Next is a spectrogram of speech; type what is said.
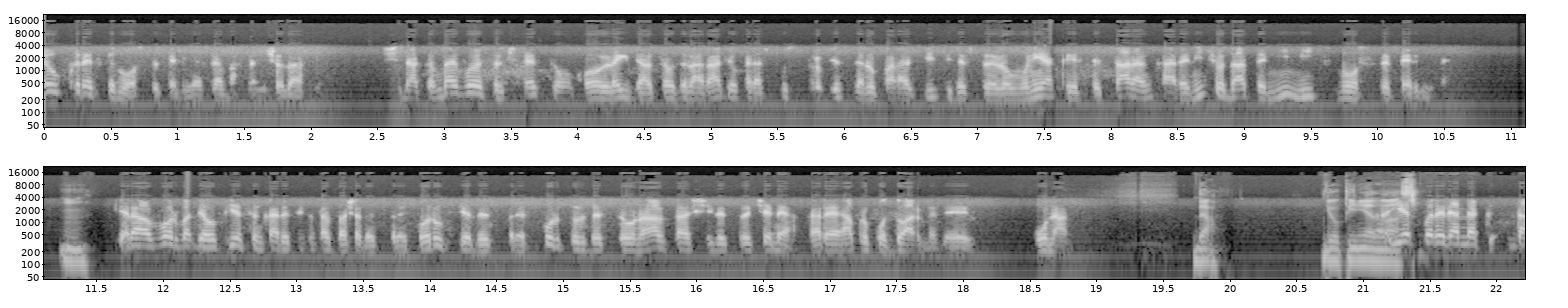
eu cred că nu o să termine treaba asta niciodată. Și dacă îmi dai voie să citesc un coleg de-al tău de la radio care a spus într-o piesă de lui Paraziții despre România că este țara în care niciodată nimic nu o să se termine. Mm. Era vorba de o piesă în care se cânta așa despre corupție, despre furturi, despre una alta și despre CNA, care, apropo, doarme de un an. Da. E opinia E noastră. părerea mea că, da,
